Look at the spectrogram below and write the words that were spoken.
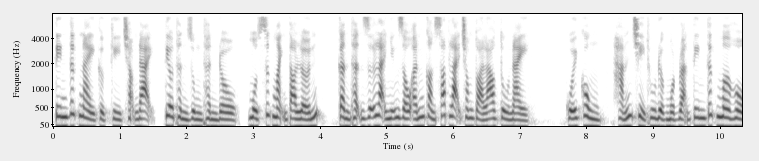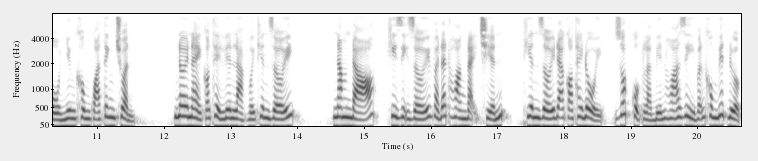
Tin tức này cực kỳ trọng đại, tiêu thần dùng thần đồ, một sức mạnh to lớn, cẩn thận giữ lại những dấu ấn còn sót lại trong tòa lao tù này. Cuối cùng, hắn chỉ thu được một đoạn tin tức mơ hồ nhưng không quá tinh chuẩn. Nơi này có thể liên lạc với thiên giới. Năm đó, khi dị giới và đất hoang đại chiến, thiên giới đã có thay đổi, rốt cuộc là biến hóa gì vẫn không biết được.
